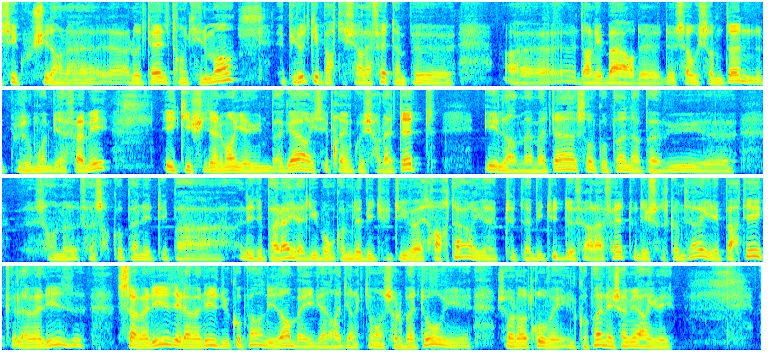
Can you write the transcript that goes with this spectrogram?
s'est couché dans à l'hôtel tranquillement, et puis l'autre qui est parti faire la fête un peu euh, dans les bars de, Southampton, plus ou moins bien famé, et qui finalement, il y a eu une bagarre, il s'est pris un coup sur la tête, et le lendemain matin, son copain n'a pas vu euh, son, son copain n'était pas, pas là. Il a dit bon, comme d'habitude, il va être en retard. Il avait peut-être l'habitude de faire la fête ou des choses comme ça. Il est parti avec la valise, sa valise et la valise du copain en disant ben, il viendra directement sur le bateau et je vais le retrouver. Et le copain n'est jamais arrivé.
